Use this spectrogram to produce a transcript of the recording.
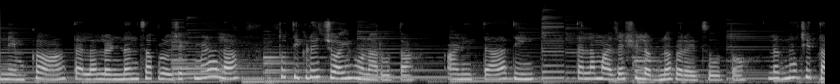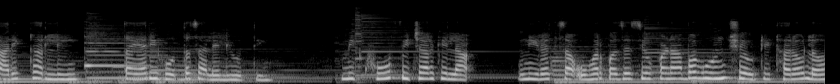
नेमका त्याला लंडनचा प्रोजेक्ट मिळाला तो तिकडे जॉईन होणार होता. आणि त्याआधी त्याला माझ्याशी लग्न करायचं होतं. लग्नाची तारीख ठरली तयारी होतच आलेली होती. मी खूप विचार केला नीरजचा ओव्हर पॉझिटिव्हपणा बघून शेवटी ठरवलं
